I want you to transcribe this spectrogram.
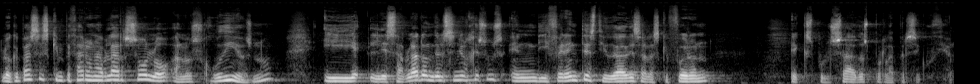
Lo que pasa es que empezaron a hablar solo a los judíos, ¿no? Y les hablaron del Señor Jesús en diferentes ciudades a las que fueron expulsados por la persecución.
